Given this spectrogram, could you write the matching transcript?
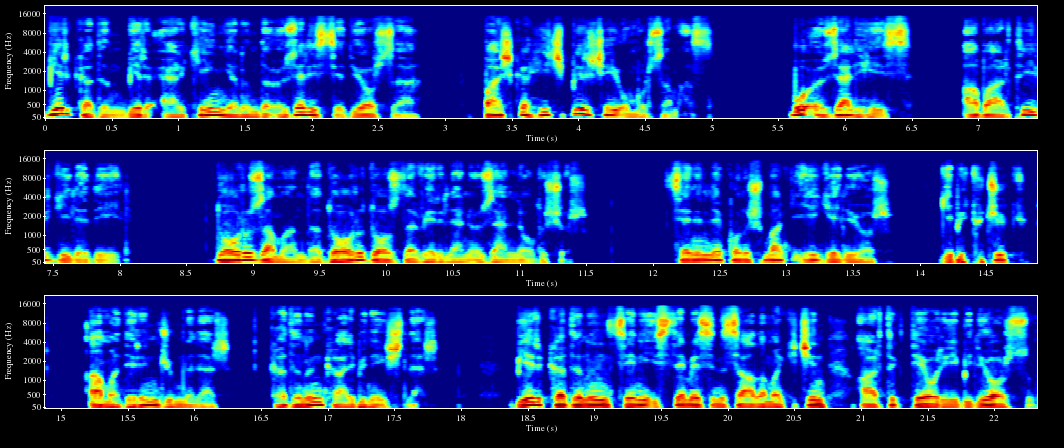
Bir kadın bir erkeğin yanında özel hissediyorsa başka hiçbir şey umursamaz. Bu özel his abartı ilgiyle değil, doğru zamanda, doğru dozda verilen özenle oluşur. Seninle konuşmak iyi geliyor gibi küçük ama derin cümleler kadının kalbine işler. Bir kadının seni istemesini sağlamak için artık teoriyi biliyorsun.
